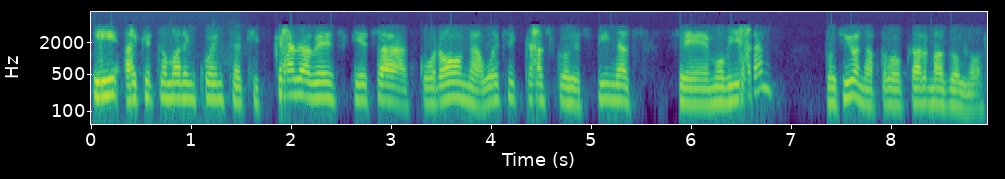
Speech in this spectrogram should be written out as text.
y hay que tomar en cuenta que cada vez que esa corona o ese casco de espinas se movieran, pues iban a provocar más dolor.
